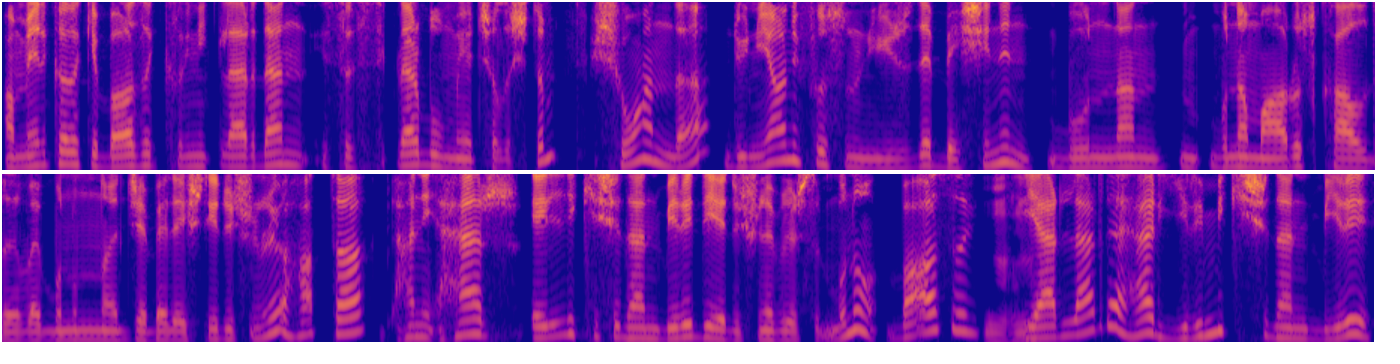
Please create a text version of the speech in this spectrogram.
Amerika'daki bazı kliniklerden istatistikler bulmaya çalıştım. Şu anda dünya nüfusunun %5'inin bundan buna maruz kaldığı ve bununla cebeleştiği düşünülüyor. Hatta hani her 50 kişiden biri diye düşünebilirsin. Bunu bazı hı hı. yerlerde her 20 kişiden biri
